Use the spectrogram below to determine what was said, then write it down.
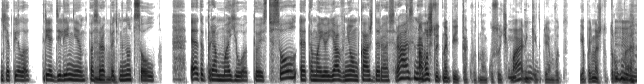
я пела три отделения по 45 угу. минут соул. Это прям мое. То есть соул — это мое. Я в нем каждый раз разное. А можешь что-то напеть так вот нам кусочек маленький? Прям вот... Я понимаю, что трудно.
